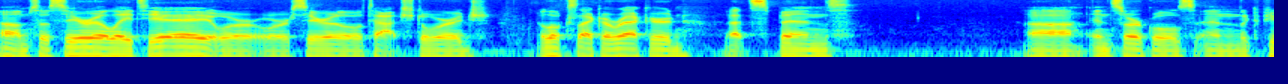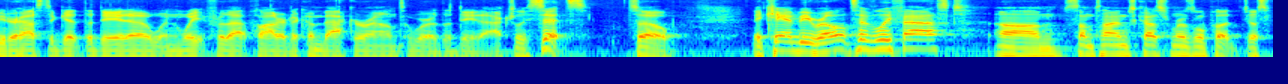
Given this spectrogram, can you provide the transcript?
Um, so serial ATA or, or serial attached storage. It looks like a record that spins uh, in circles, and the computer has to get the data and wait for that platter to come back around to where the data actually sits. So it can be relatively fast. Um, sometimes customers will put just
